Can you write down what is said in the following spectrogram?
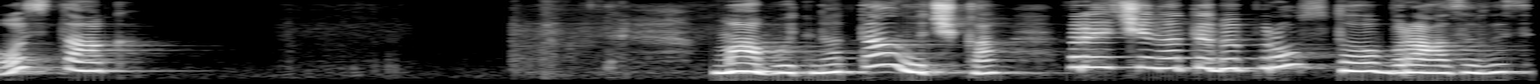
Ось так. Мабуть, Наталочка, речі на тебе просто образились,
